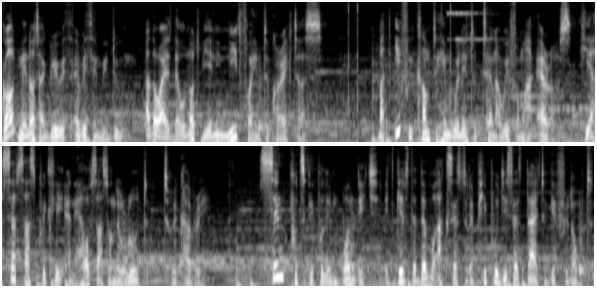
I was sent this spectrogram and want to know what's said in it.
God may not agree with everything we do, otherwise there will not be any need for Him to correct us. But if we come to Him willing to turn away from our errors, He accepts us quickly and helps us on the road to recovery. Sin puts people in bondage. It gives the devil access to the people Jesus died to give freedom to.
